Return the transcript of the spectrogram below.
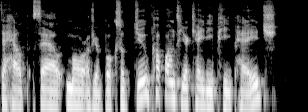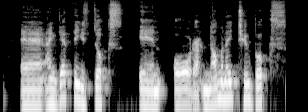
To help sell more of your books. So do pop onto your KDP page uh, and get these ducks in order. Nominate two books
